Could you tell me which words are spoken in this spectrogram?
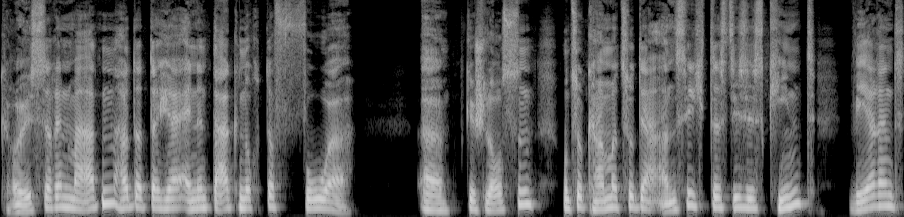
größeren Maden hat er daher einen Tag noch davor äh, geschlossen. Und so kam er zu der Ansicht, dass dieses Kind während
